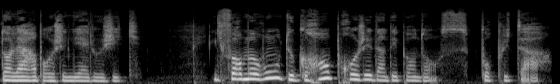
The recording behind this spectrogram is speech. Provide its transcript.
dans l'arbre généalogique. Ils formeront de grands projets d'indépendance pour plus tard.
